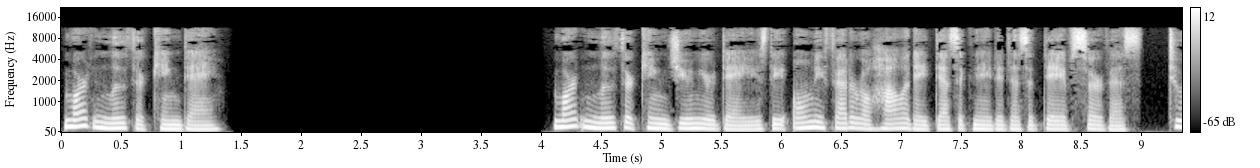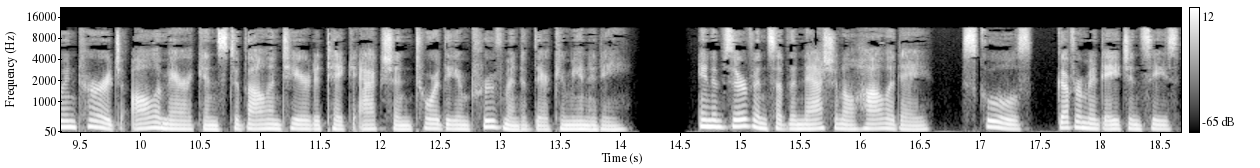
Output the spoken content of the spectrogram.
Martin Luther King Day Martin Luther King Jr. Day is the only federal holiday designated as a day of service to encourage all Americans to volunteer to take action toward the improvement of their community. In observance of the national holiday, schools, government agencies,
